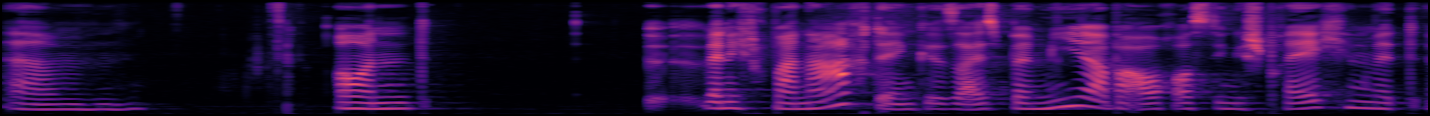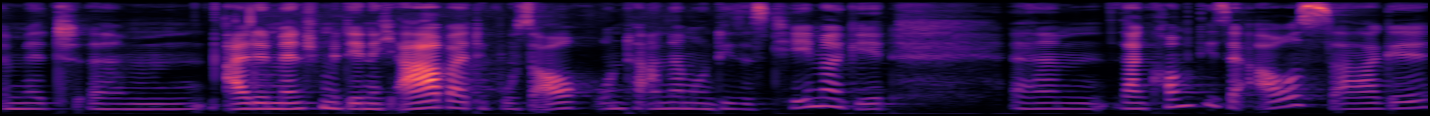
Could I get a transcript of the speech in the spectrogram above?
Ähm, und äh, wenn ich drüber nachdenke, sei es bei mir, aber auch aus den Gesprächen mit, mit ähm, all den Menschen, mit denen ich arbeite, wo es auch unter anderem um dieses Thema geht, ähm, dann kommt diese Aussage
